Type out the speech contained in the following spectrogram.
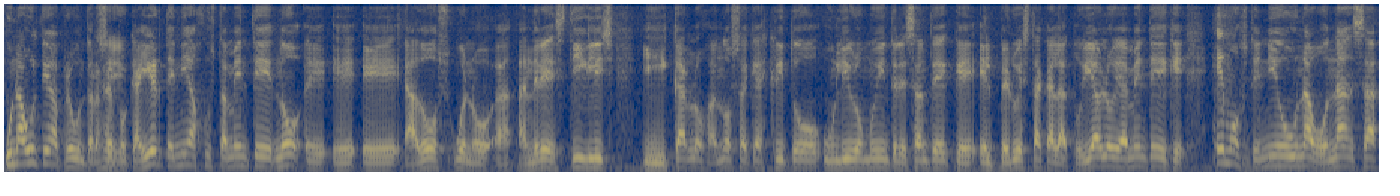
Una última pregunta, Rafael, Sí. porque ayer tenía justamente no eh, eh, eh, a dos, bueno, a Andrés Stiglitz y Carlos Ganosa, que ha escrito un libro muy interesante que El Perú está calato. Y habla obviamente de que hemos tenido una bonanza,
